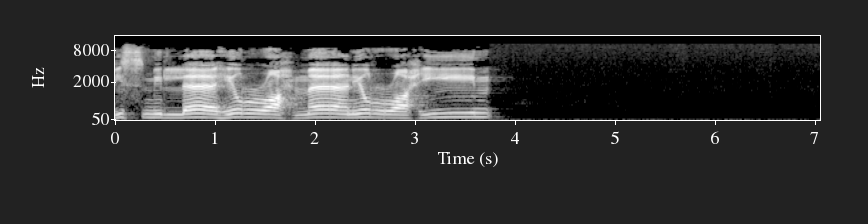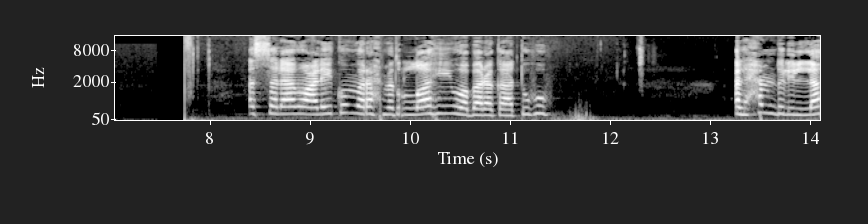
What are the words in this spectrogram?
بسم الله الرحمن الرحيم السلام علیکم ورحمۃ اللہ وبرکاتہ۔ الحمد للہ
